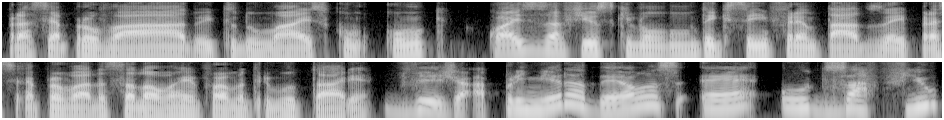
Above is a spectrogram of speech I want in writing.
para ser aprovado e tudo mais? Como, como, quais desafios que vão ter que ser enfrentados aí para ser aprovada essa nova reforma tributária? Veja, a primeira delas é o desafio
